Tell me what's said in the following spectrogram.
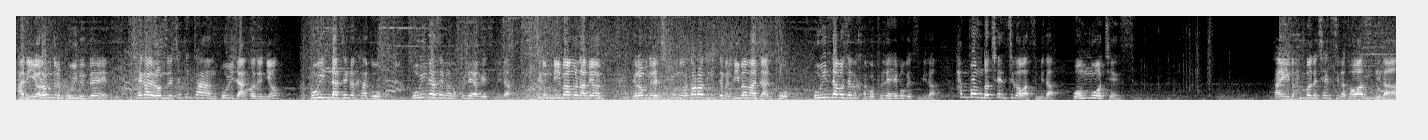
아니 여러분들은 보이는데 제가 여러분들 채팅창 보이지 않거든요. 보인다 생각하고 보인다 생각하고 플레이하겠습니다. 지금 리방을 하면 여러분들의 집중도가 떨어지기 때문에 리방하지 않고 보인다고 생각하고 플레이 해보겠습니다. 한 번 더 찬스가 왔습니다. one more 찬스 다행히도 한 번의 찬스가 더 왔습니다.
